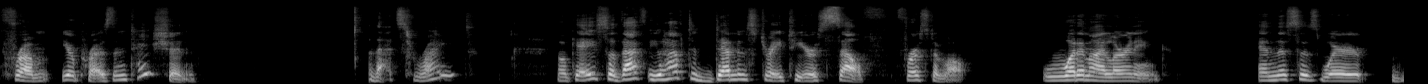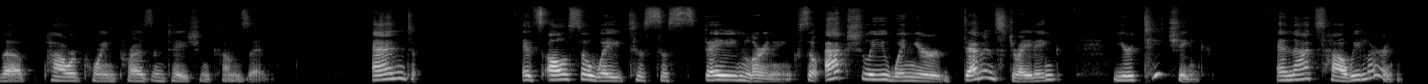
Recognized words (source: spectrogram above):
from your presentation. That's right. Okay, so that you have to demonstrate to yourself first of all, what am I learning? And this is where the PowerPoint presentation comes in. And it's also a way to sustain learning. So actually, when you're demonstrating, you're teaching. And that's how we learn.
